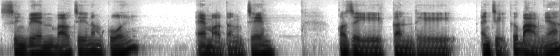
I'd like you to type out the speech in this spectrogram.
Sinh viên báo chí năm cuối. Em ở tầng trên. Có gì cần thì anh chị cứ bảo nhé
